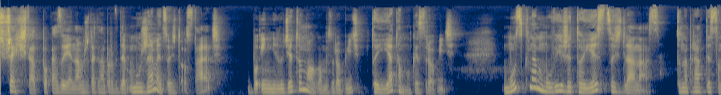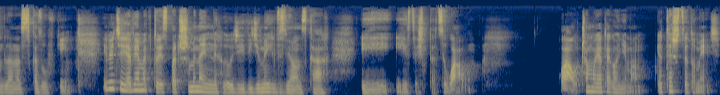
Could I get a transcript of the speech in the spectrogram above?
wszechświat pokazuje nam, że tak naprawdę możemy coś dostać, bo inni ludzie to mogą zrobić, to i ja to mogę zrobić. Mózg nam mówi, że to jest coś dla nas. To naprawdę są dla nas wskazówki. I wiecie, ja wiem, jak to jest. Patrzymy na innych ludzi, widzimy ich w związkach i, i jesteśmy tacy wow. Wow, czemu ja tego nie mam? Ja też chcę to mieć.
